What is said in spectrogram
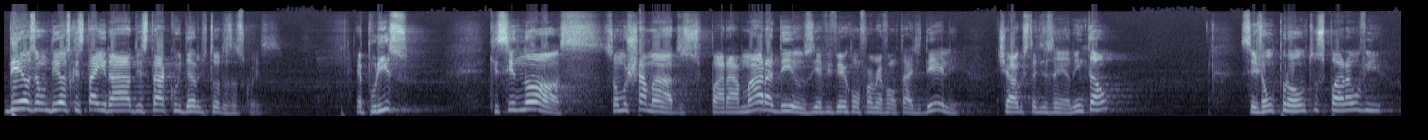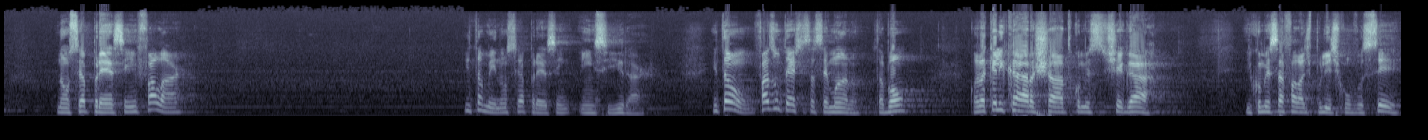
Deus é um Deus que está irado está cuidando de todas as coisas. É por isso que, se nós somos chamados para amar a Deus e a viver conforme a vontade dele, Tiago está dizendo, então, sejam prontos para ouvir, não se apressem em falar, e também não se apressem em se irar. Então, faz um teste essa semana, tá bom? Quando aquele cara chato começar a chegar e começar a falar de política com você,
